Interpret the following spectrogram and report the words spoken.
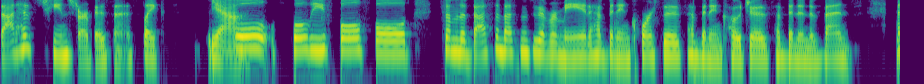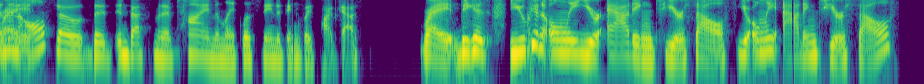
that has changed our business. Like Yeah. full, fully, full fold. Some of the best investments we've ever made have been in courses, have been in coaches, have been in events. And then also the investment of time and like listening to things like podcasts. Right. Because you can only, you're adding to yourself. You're only adding to yourself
